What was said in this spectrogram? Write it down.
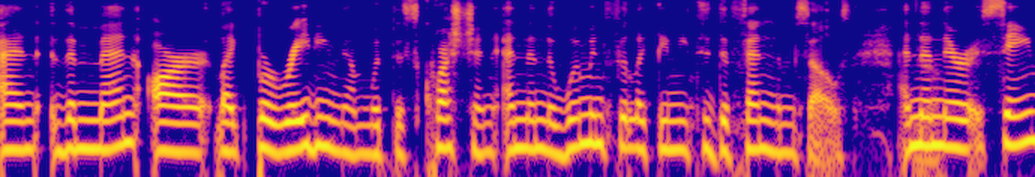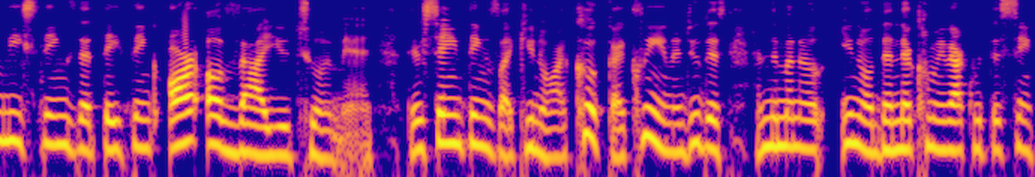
and the men are like berating them with this question, and then the women feel like they need to defend themselves, and then they're saying these things that they think are of value to a man. They're saying things like, you know, I cook, I clean, I do this, and the men are, you know, then they're coming back with the same.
